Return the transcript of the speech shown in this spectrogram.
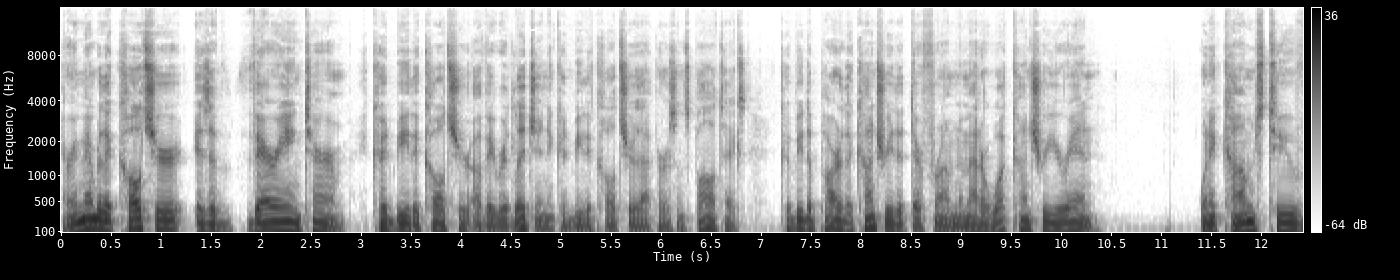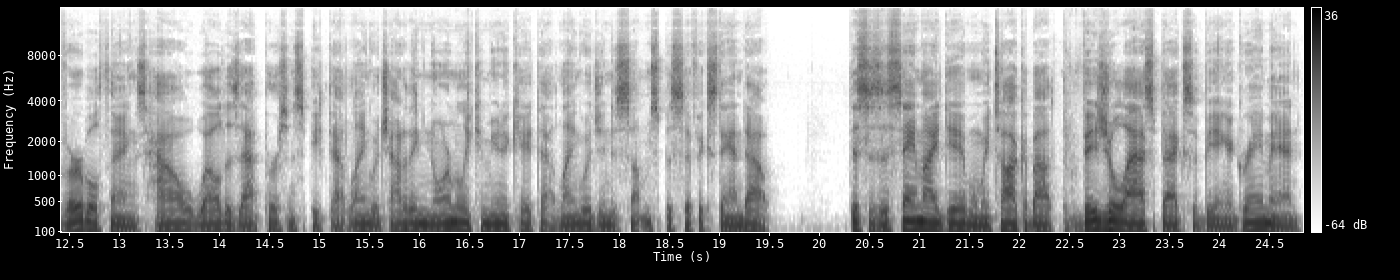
And remember that culture is a varying term. It could be the culture of a religion, it could be the culture of that person's politics, it could be the part of the country that they're from, no matter what country you're in. When it comes to verbal things, how well does that person speak that language? How do they normally communicate that language into something specific stand out? This is the same idea when we talk about the visual aspects of being a gray man.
